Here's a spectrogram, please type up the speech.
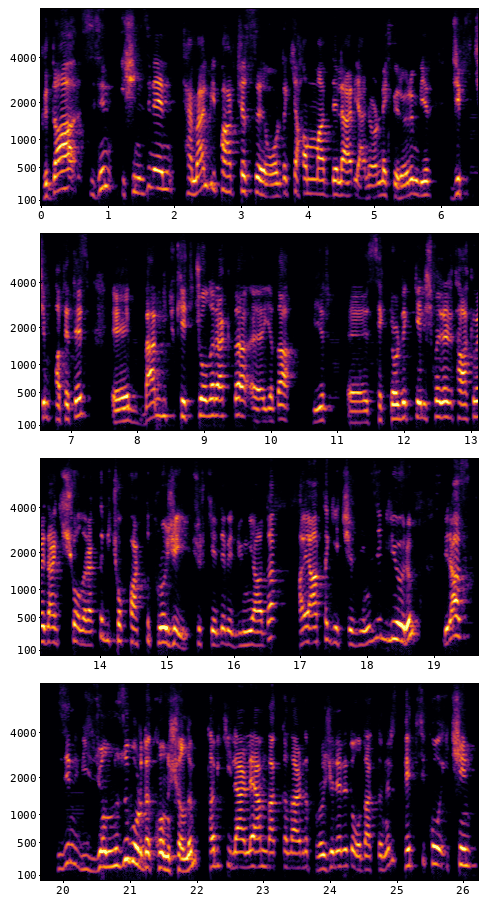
gıda sizin işinizin en temel bir parçası. Oradaki ham maddeler yani örnek veriyorum bir cips için patates. E, ben bir tüketici olarak da e, ya da bir e, sektördeki gelişmeleri takip eden kişi olarak da birçok farklı projeyi Türkiye'de ve dünyada hayata geçirdiğinizi biliyorum. Biraz sizin vizyonunuzu burada konuşalım. Tabii ki ilerleyen dakikalarda projelere de odaklanırız. PepsiCo için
